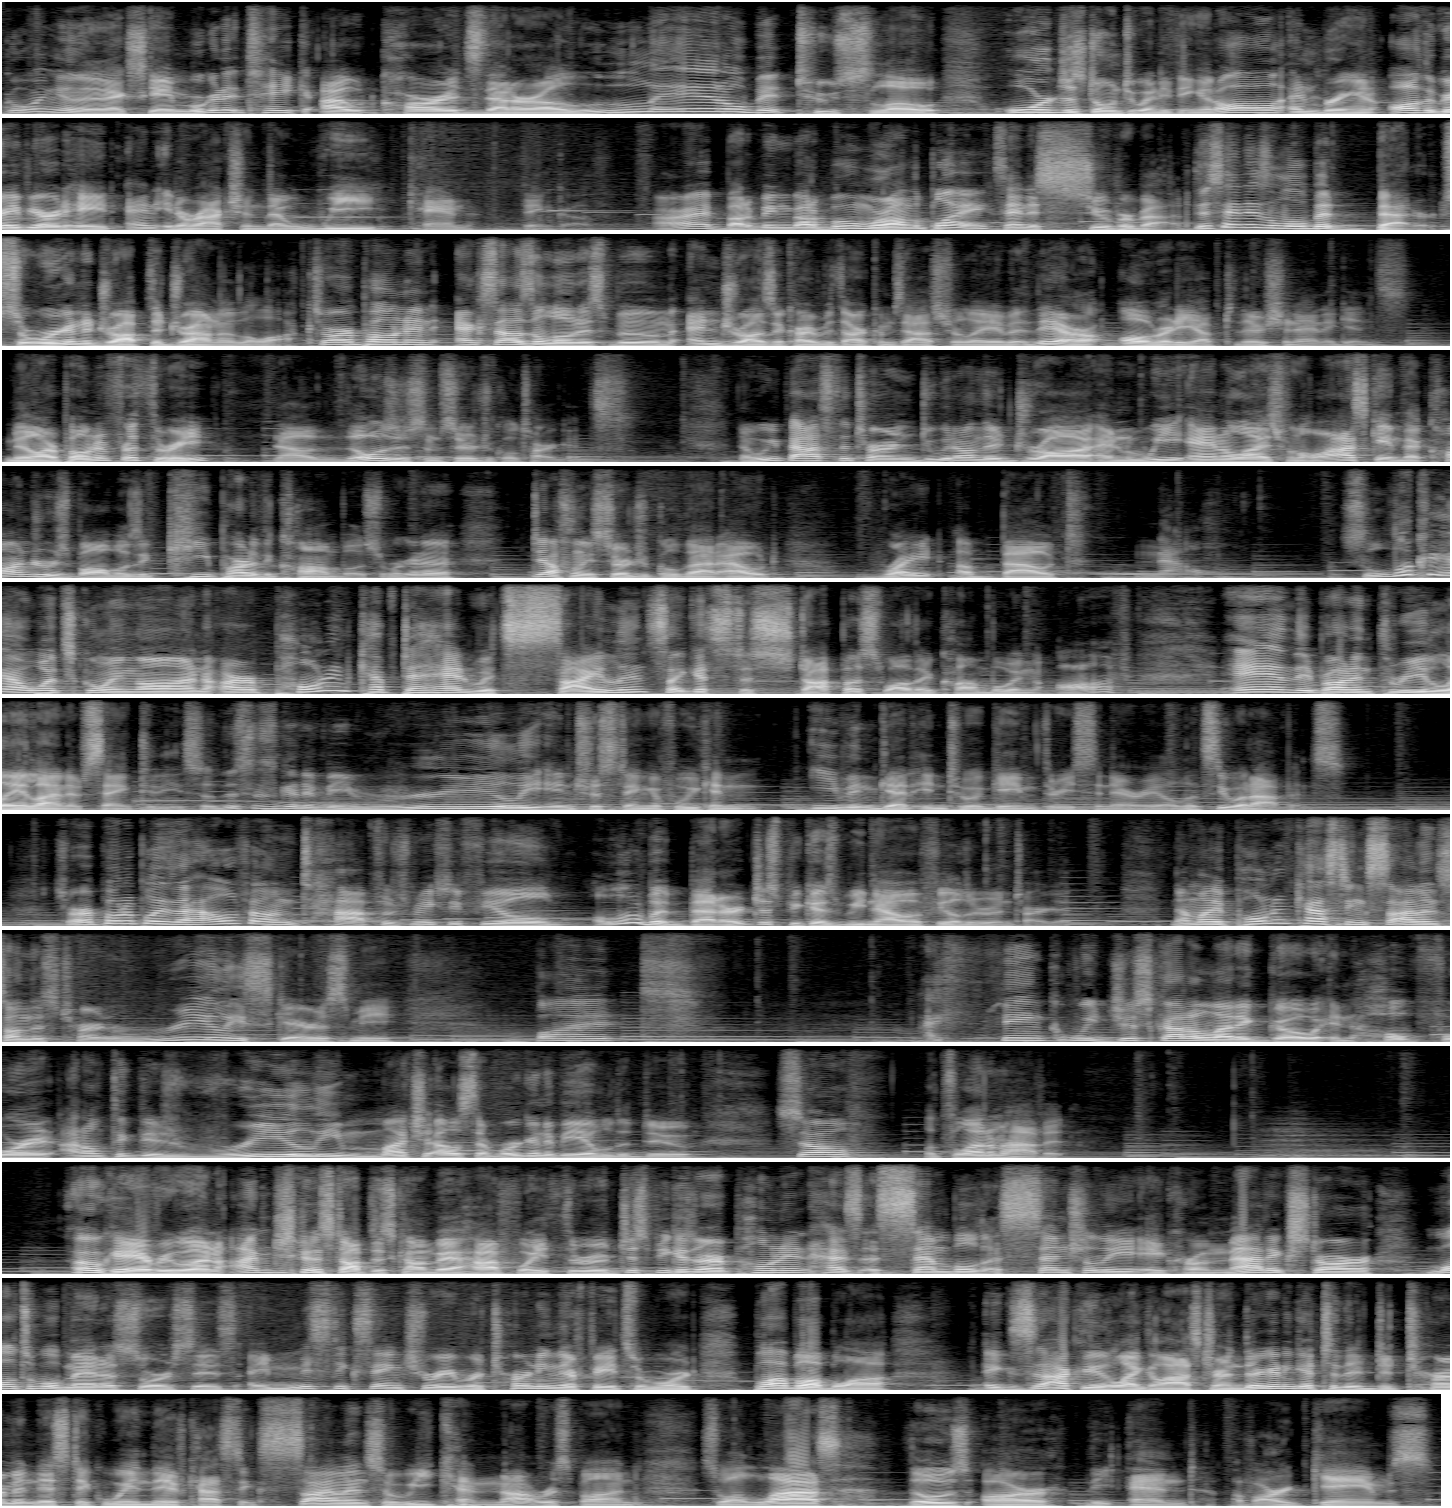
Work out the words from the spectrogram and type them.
Going into the next game, we're going to take out cards that are a little bit too slow, or just don't do anything at all, and bring in all the graveyard hate and interaction that we can think of. All right, bada bing, bada boom, we're on the play. This hand is super bad. This hand is a little bit better, so we're gonna drop the Drown of the Loch. So our opponent exiles a Lotus Bloom and draws a card with Arcum's Astrolabe. They are already up to their shenanigans. Mill our opponent for three. Now those are some surgical targets. Now we pass the turn, do it on their draw, and we analyze from the last game that Conjurer's Bauble was a key part of the combo. So we're gonna definitely surgical that out right about now. So looking at what's going on, our opponent kept a hand with Silence, I guess to stop us while they're comboing off. And they brought in three Leyline of Sanctity. So this is going to be really interesting if we can even get into a game three scenario. Let's see what happens. So our opponent plays a Hallowed Fountain taps, which makes me feel a little bit better, just because we now have Field of Ruin target. Now my opponent casting Silence on this turn really scares me, but I think we just gotta let it go and hope for it. I don't think there's really much else that we're gonna be able to do. So let's let him have it. Okay, everyone, I'm just going to stop this combat halfway through just because our opponent has assembled essentially a Chromatic Star, multiple mana sources, a Mystic Sanctuary returning their Faith's Reward, blah blah blah exactly like last turn. They're going to get to their deterministic win. They have casting silence, so we cannot respond. So alas, those are the end of our games.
